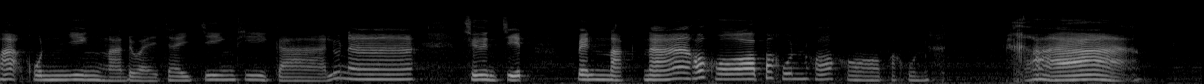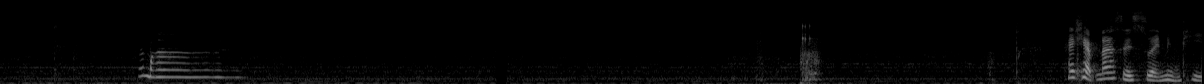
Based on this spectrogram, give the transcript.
พระคุณยิ่งมาด้วยใจจริงที่การุณาชื่นจิตเป็นหนักหนาขอขอบพระคุณขอขอบพระคุณค่ะ บ๊ายบาย ให้แคปหน้าสวยๆหนึ่งที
